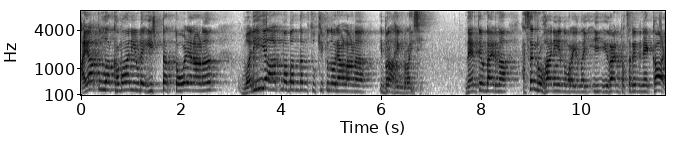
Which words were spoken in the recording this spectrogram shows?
അയാത്തുള്ള ഖമാനിയുടെ ഇഷ്ടത്തോഴനാണ് വലിയ ആത്മബന്ധം സൂക്ഷിക്കുന്ന ഒരാളാണ് ഇബ്രാഹിം റൈസി. നേരത്തെ ഉണ്ടായിരുന്ന ഹസൻ റുഹാനി എന്ന് പറയുന്ന ഈ ഇറാൻ പ്രസിഡന്റിനേക്കാൾ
